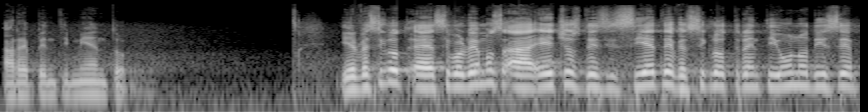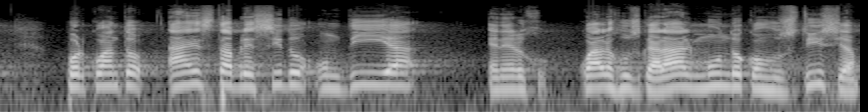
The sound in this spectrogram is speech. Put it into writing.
arrepentimiento. Y el versículo, eh, si volvemos a Hechos 17, versículo 31, dice, por cuanto ha establecido un día en el cual juzgará al mundo con justicia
